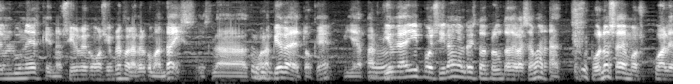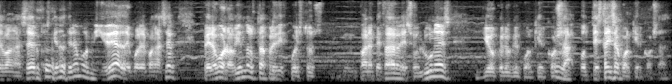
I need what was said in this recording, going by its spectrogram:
De un lunes que nos sirve como siempre para ver cómo andáis. Es la, como la piedra de toque. Y a partir de ahí, pues irán el resto de preguntas de la semana. Pues no sabemos cuáles van a ser, es que no tenemos ni idea de cuáles van a ser. Pero bueno, habiendo estado predispuestos, para empezar eso, el lunes, yo creo que cualquier cosa, contestáis a cualquier cosa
